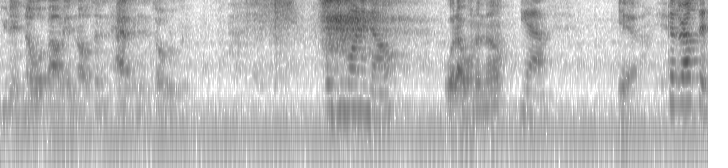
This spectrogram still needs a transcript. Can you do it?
you didn't know about it, and all of a sudden it happened and it's over with. Would you want to know? What I want to know? Yeah. Yeah. Yeah. Because or else it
